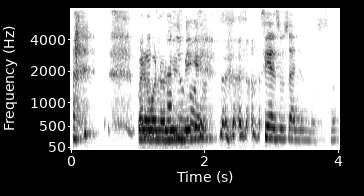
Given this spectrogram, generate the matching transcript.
Pero bueno, Luis Miguel. Sí, en sus años mozos, ¿no?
